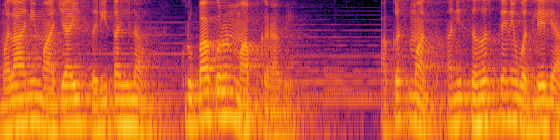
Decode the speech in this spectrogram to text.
मला आणि माझी आई सरिता हिला कृपा करून माफ करावे. अकस्मात आणि सहजतेने वधलेल्या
